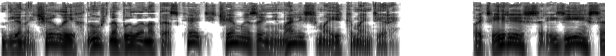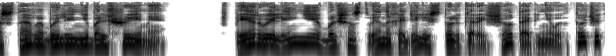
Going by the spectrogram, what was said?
Для начала их нужно было натаскать, чем и занимались мои командиры. Потери среди состава были небольшими, в первой линии в большинстве находились только расчеты огневых точек,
